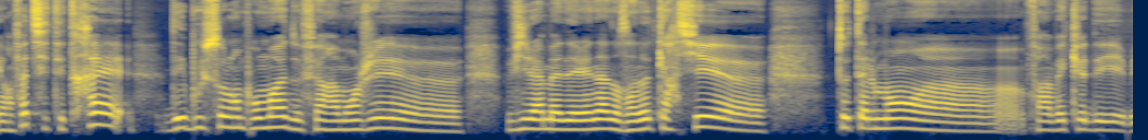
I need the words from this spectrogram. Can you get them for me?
et en fait, c'était très déboussolant pour moi de faire à manger euh, Villa Maddalena dans un autre quartier euh, totalement, euh, enfin avec des,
